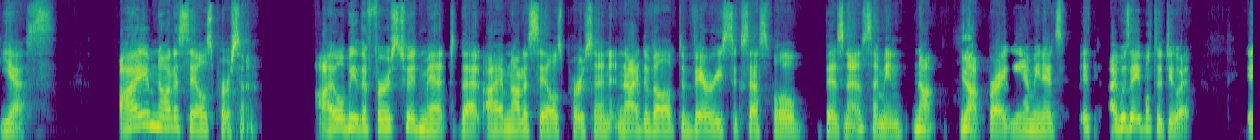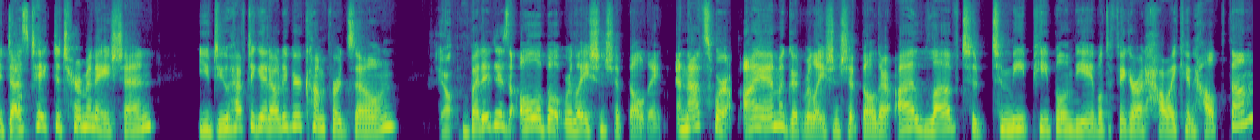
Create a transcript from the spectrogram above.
Yes. I am not a salesperson. I will be the first to admit that I am not a salesperson and I developed a very successful business. I mean, not yeah. not bragging. I mean, it's it, I was able to do it. It does yeah. take determination you do have to get out of your comfort zone. Yeah. But it is all about relationship building. And that's where I am a good relationship builder. I love to to meet people and be able to figure out how I can help them.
